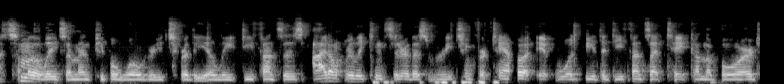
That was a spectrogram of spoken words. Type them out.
some of the leagues I'm in, people will reach for the elite defenses. I don't really consider this reaching for Tampa. It would be the defense I'd take on the board.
